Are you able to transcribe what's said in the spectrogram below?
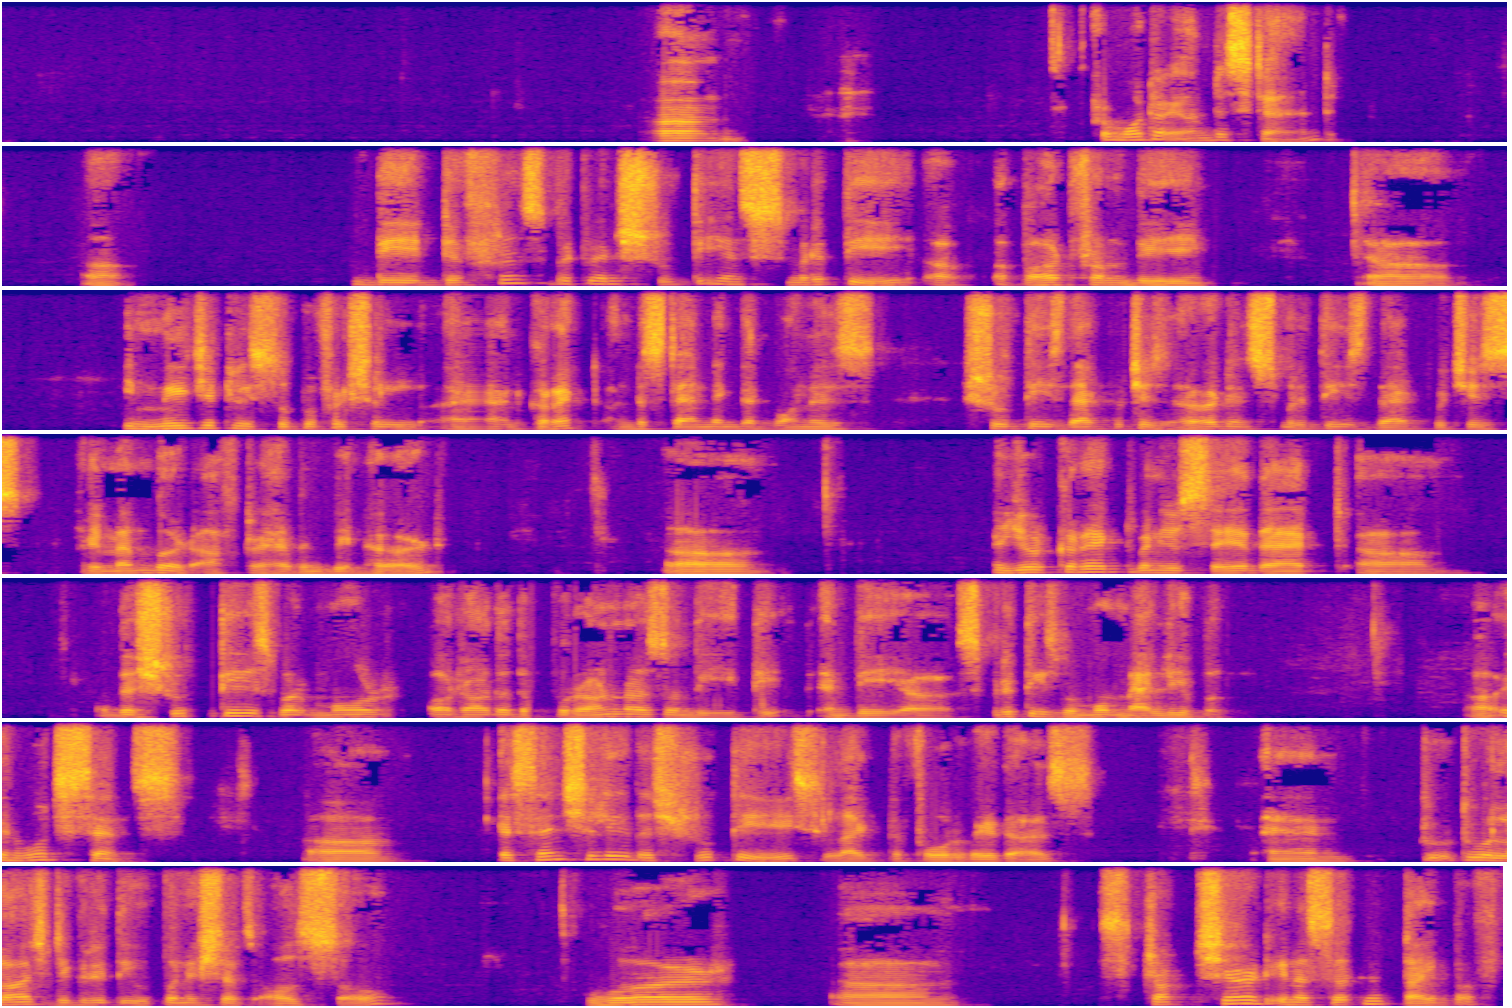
Um, from what i understand uh, the difference between shruti and smriti uh, apart from the uh, immediately superficial and correct understanding that one is Shruti is that which is heard, and Smriti is that which is remembered after having been heard. Uh, you're correct when you say that um, the Shrutis were more, or rather the Puranas and the, and the uh, Smritis were more malleable. Uh, in what sense? Uh, essentially, the Shrutis, like the four Vedas, and to, to a large degree the Upanishads also, were um, structured in a certain type of,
